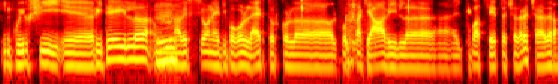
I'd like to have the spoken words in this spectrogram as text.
in cui uscì eh, retail, Mm. una versione tipo collector col eh, il portachiavi, il, il pupazzetto, eccetera, eccetera,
